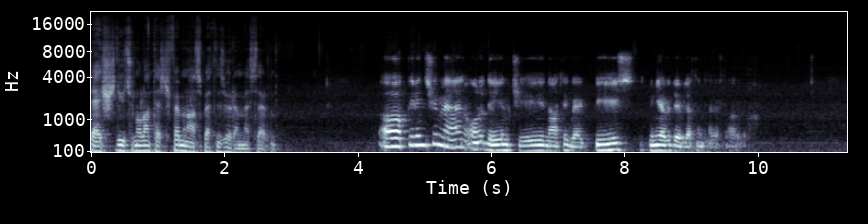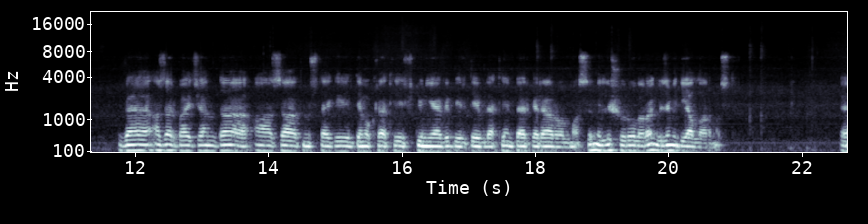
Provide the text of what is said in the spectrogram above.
dəyişiklik üçün olan təklifə münasibətinizi öyrənmək istərdim. Birinci mən onu deyim ki, Natiq bəy, biz dünyəvi dövlətin tərəfdarıyıq. Və Azərbaycanda azad, müstəqil, demokratik, dünyəvi bir dövlətin bərqərar olması Milli Şura olaraq bizim ideallarımızdır. E,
